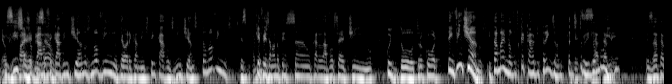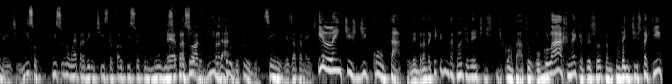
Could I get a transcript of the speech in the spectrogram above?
é existe o faz o carro ficar 20 anos novinho, teoricamente. Tem carros 20 anos que estão novinhos. Exatamente. Porque fez a manutenção, o cara lavou certinho, cuidou, trocou. Tem 20 anos e está mais novo do que carro de 3 anos que está destruído ou moído. Exatamente. Isso, isso não é para dentista, eu falo que isso é para o mundo, isso é, é para sua vida. Para tudo, tudo. Sim, exatamente. E lentes de contato? Lembrando aqui que a gente está falando de lente de, de, contato ocular, né? Que a pessoa está com dentista aqui.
